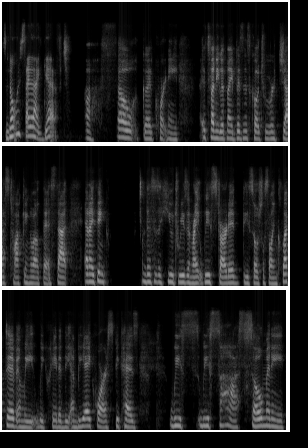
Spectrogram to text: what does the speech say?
So don't lose sight of that gift. Oh, so good, Courtney. It's funny with my business coach, we were just talking about this that, and I think this is a huge reason, right? We started the social selling collective and we we created the MBA course because we we saw so many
